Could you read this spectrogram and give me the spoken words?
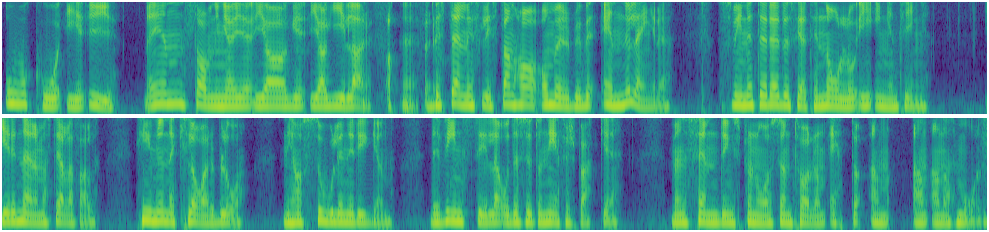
O-K-E-Y. Det är en stavning jag, jag, jag gillar. Eh, Beställningslistan har om möjligt blivit ännu längre. Svinnet är reducerat till noll och ingenting. I det närmaste i alla fall. Himlen är klarblå. Ni har solen i ryggen. Det är vindstilla och dessutom nedförsbacke. Men femdygnsprognosen talar om ett och an, an, annat moln.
